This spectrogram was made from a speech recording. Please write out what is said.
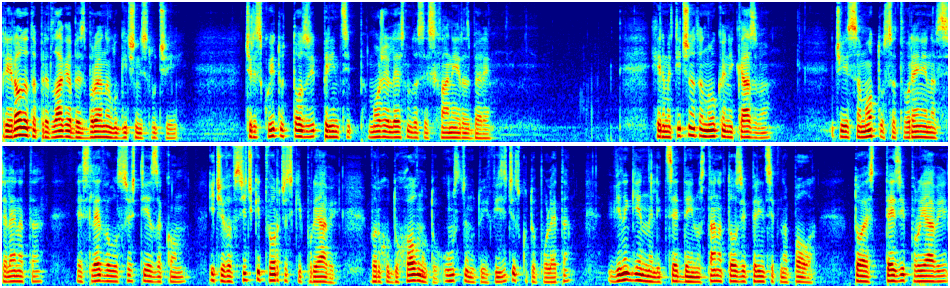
Природата предлага безброя аналогични случаи – чрез които този принцип може лесно да се схване и разбере. Херметичната наука ни казва, че и самото сътворение на Вселената е следвало същия закон и че във всички творчески прояви върху духовното, умственото и физическото полета винаги е на лице дейността на този принцип на пола, т.е. тези прояви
